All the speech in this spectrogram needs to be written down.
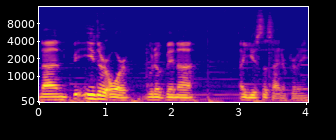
Then either or would have been a, a useless item for me.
